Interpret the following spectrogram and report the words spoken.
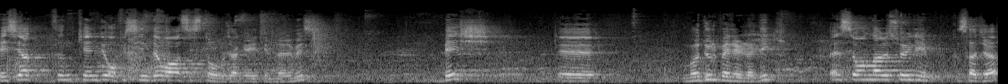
Besiyat'ın kendi ofisinde o asiste olacak eğitimlerimiz. 5 modül belirledik. Ben size onları söyleyeyim kısaca.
